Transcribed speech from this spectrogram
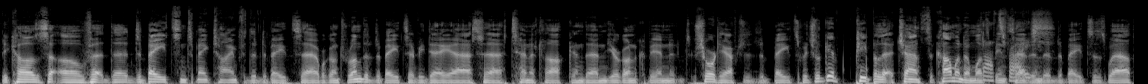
because of the debates and to make time for the debates, we're going to run the debates every day at 10 o'clock and then you're going to come in shortly after the debates, which will give people a chance to comment on what's That's been right. said in the debates as well.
